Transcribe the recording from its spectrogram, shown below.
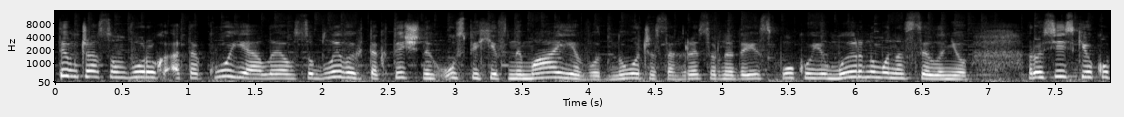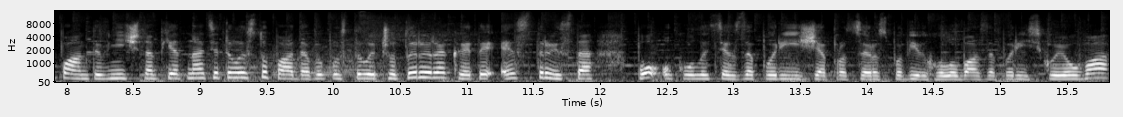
Тим часом ворог атакує, але особливих тактичних успіхів немає. Водночас агресор не дає спокою мирному населенню. Російські окупанти в ніч на 15 листопада випустили чотири ракети С-300 по околицях Запоріжжя. Про це розповів голова Запорізької ОВА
